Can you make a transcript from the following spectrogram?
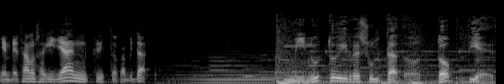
y empezamos aquí ya en Cripto Capital. Minuto y resultado, top 10.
